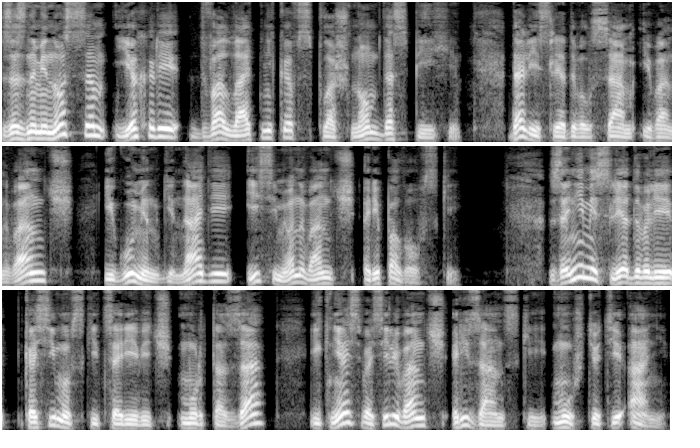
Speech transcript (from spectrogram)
За знаменосцем ехали два латника в сплошном доспехе. Далее следовал сам Иван Иванович, игумен Геннадий и Семен Иванович Реполовский. За ними следовали Касимовский царевич Муртаза и князь Василий Иванович Рязанский, муж тети Ани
